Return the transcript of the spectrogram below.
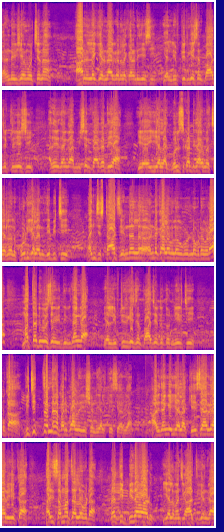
కరెంటు విషయం వచ్చినా ఆరు నెలలకి ఇరవై నాలుగు గంటల కరెంటు చేసి ఇలా లిఫ్ట్ ఇరిగేషన్ ప్రాజెక్టులు చేసి అదేవిధంగా మిషన్ కాకతీయ ఇలా గొలుసు కట్టుగా ఉన్న చెర్లను పూడికలను తీపిచ్చి మంచి స్టాక్స్ ఎండలో ఎండాకాలంలో లోపల కూడా మత్తడి పోసే విధంగా ఇలా లిఫ్ట్ ఇరిగేషన్ ప్రాజెక్టుతో నిలిచి ఒక విచిత్రమైన పరిపాలన చేసిండు ఇవాళ కేసీఆర్ గారు. ఆ విధంగా ఇవాళ కేసీఆర్ గారు యొక్క పది సంవత్సరాల్లో కూడా ప్రతి బిదవాడు ఇవాళ మంచిగా ఆర్థికంగా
